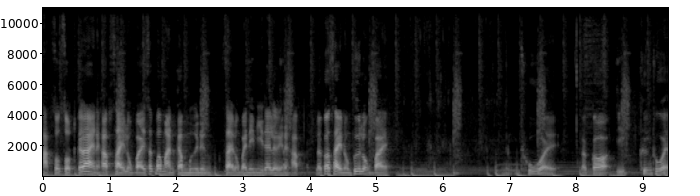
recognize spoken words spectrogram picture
ผักสดๆก็ได้นะครับ ใส่ลงไปสักประมาณกำมือหนึ่งใส่ลงไปในนี้ได้เลยนะครับ แล้วก็ใส่นมพืชลงไปหนึ่งถ้วยแล้วก็อีกครึ่งถ้วย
